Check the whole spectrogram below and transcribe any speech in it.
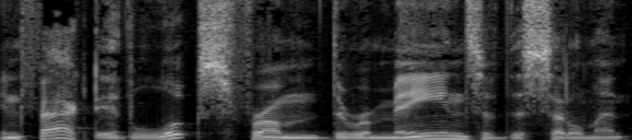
In fact, it looks from the remains of this settlement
